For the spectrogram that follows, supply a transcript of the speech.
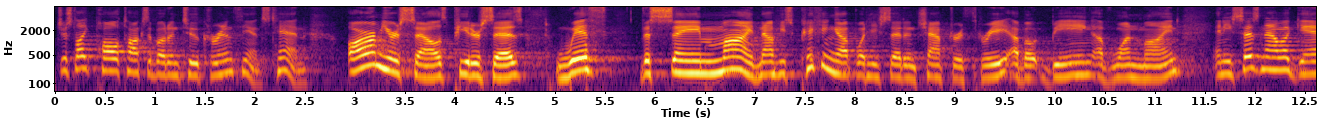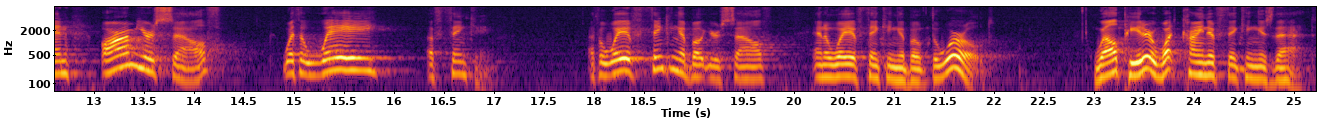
just like Paul talks about in 2 Corinthians 10. Arm yourselves, Peter says, with the same mind. Now he's picking up what he said in chapter 3 about being of one mind. And he says now again, arm yourself with a way of thinking, of a way of thinking about yourself and a way of thinking about the world. Well, Peter, what kind of thinking is that?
